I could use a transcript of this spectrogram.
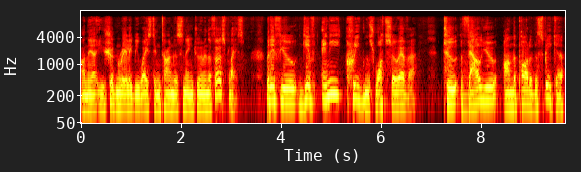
On the, you shouldn't really be wasting time listening to him in the first place. But if you give any credence whatsoever to value on the part of the speaker,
